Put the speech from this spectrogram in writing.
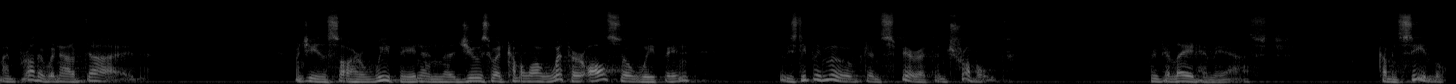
my brother would not have died. When Jesus saw her weeping, and the Jews who had come along with her also weeping, he was deeply moved in spirit and troubled. Where have you laid him? He asked. Come and see, Lord,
